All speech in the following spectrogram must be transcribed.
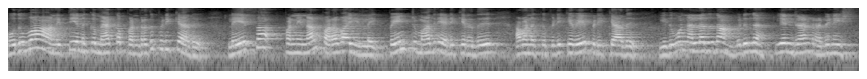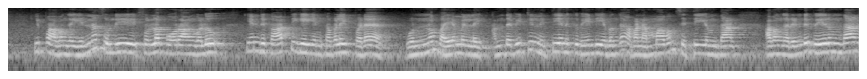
பொதுவாக நித்தியனுக்கு மேக்கப் பண்ணுறது பிடிக்காது. லேசாக பண்ணினால் பரவாயில்லை. பெயிண்ட் மாதிரி அடிக்கிறது அவனுக்கு பிடிக்கவே பிடிக்காது. இதுவும் நல்லது தான் விடுங்க என்றான் ரவினேஷ். இப்போ அவங்க என்ன சொல்லி சொல்ல போகிறாங்களோ என்று கார்த்திகேயன் கவலைப்பட ஒன்றும் பயமில்லை. அந்த வீட்டில் நித்தியனுக்கு வேண்டியவங்க அவன் அம்மாவும் சித்தியும் தான். அவங்க ரெண்டு பேரும் தான்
